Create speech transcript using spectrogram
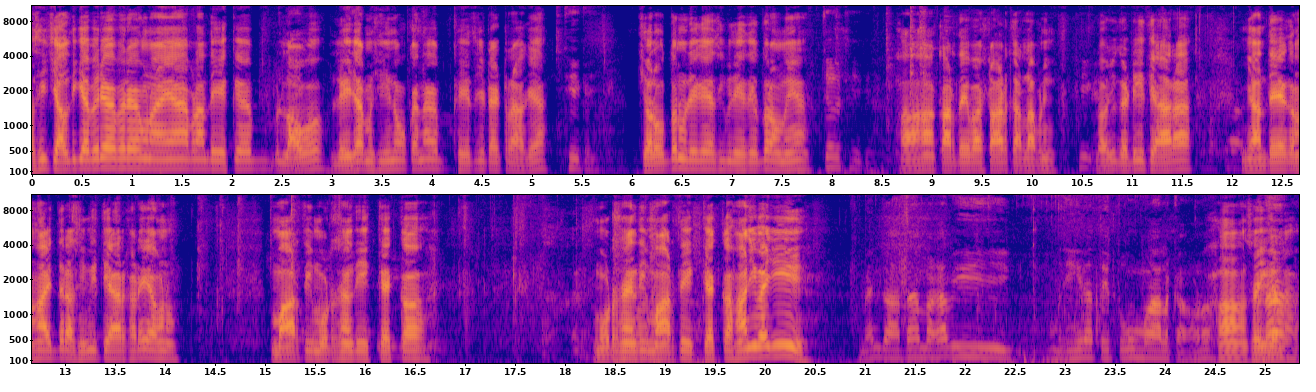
ਅਸੀਂ ਚੱਲਦੀ ਆ ਵੀਰੇ ਫਿਰ ਹੁਣ ਆਏ ਆ ਆਪਣਾ ਦੇਖ ਕੇ ਲਾਓ ਲੈ ਜਾ ਮਸ਼ੀਨ ਉਹ ਕਹਿੰਦਾ ਖੇਤ 'ਚ ਟਰੈਕਟਰ ਆ ਗਿਆ। ਠੀਕ ਹੈ ਜੀ। ਚਲੋ ਉਧਰ ਨੂੰ ਲੈ ਗਏ ਅਸੀਂ ਵੀ ਦੇਖਦੇ ਉਧਰ ਆਉਂਦੇ ਆ। ਚਲੋ ਠੀਕ ਹੈ ਹਾਂ ਹਾਂ ਕਰਦੇ ਬਸ ਸਟਾਰਟ ਕਰ ਲਾ ਆਪਣੀ। ਲਓ ਜੀ ਗੱਡੀ ਤਿਆਰ ਆ। ਜਾਂਦੇ ਆ ਗਾਹਾਂ ਇੱਧਰ ਅਸੀਂ ਵੀ ਤਿਆਰ ਖੜੇ ਆ ਹੁਣ। ਮਾਰਤੀ ਮੋਟਰਸਾਈਕਲ ਦੀ ਇੱਕ ਇੱਕ। ਮੋਟਰਸਾਈਕਲ ਦੀ ਮਾਰਤੀ ਇੱਕ ਇੱਕ। ਹਾਂਜੀ ਬਾਈ ਜੀ। ਮੈਨੂੰ ਦੱਸਦਾ ਮੈਂ ਕਿਹਾ ਵੀ ਮਸ਼ੀਨ ਆ ਤੇ ਤੂੰ ਮਾਲਕ ਆ ਹੁਣ। ਹਾਂ ਸਹੀ ਗੱਲ ਆ।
